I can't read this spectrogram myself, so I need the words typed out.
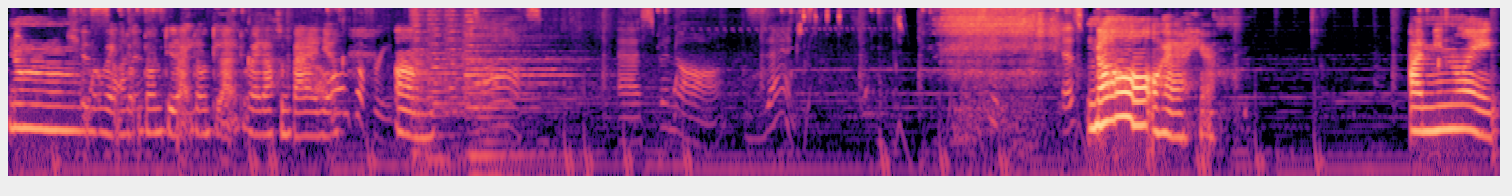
No, no, no, no, no, wait, don't, don't do that. Don't do that. Wait, that's a bad idea. Um, Toss, Aspinall, Zanks, Es- no. Okay, here. I mean, like,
